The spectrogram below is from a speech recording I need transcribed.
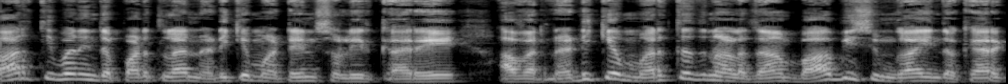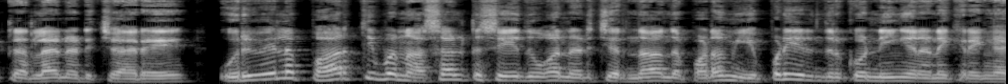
பார்த்திபன் இந்த படத்துல நடிக்க மாட்டேன்னு சொல்லியிருக்காரு. அவர் நடிக்க மறுத்ததுனால தான் பாபி சிம்கா இந்த கேரக்டர்ல நடிச்சாரு. ஒருவேளை பார்த்திபன் அசால்ட் சேதுவா நடிச்சிருந்தா அந்த படம் எப்படி இருந்திருக்கும் நீங்க நினைக்கிறீங்க?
